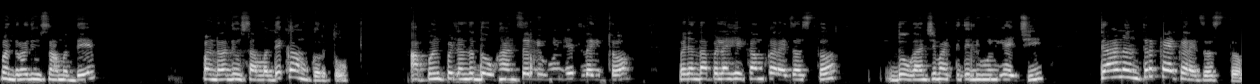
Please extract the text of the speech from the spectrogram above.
पंधरा दिवसामध्ये पंधरा दिवसामध्ये काम करतो. आपण पहिल्यांदा दोघांचं लिहून घेतलं इथं. पहिल्यांदा आपल्याला हे काम करायचं असतं. दोघांची माहिती ते लिहून घ्यायची. त्यानंतर काय करायचं असतं?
